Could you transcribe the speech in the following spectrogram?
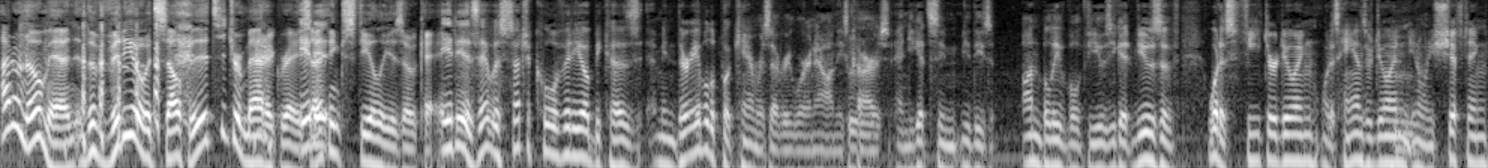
I don't know, man. The video itself, it's a dramatic race. It I think Steely is okay. It is. It was such a cool video because I mean they're able to put cameras everywhere now on these Mm-hmm. cars, and you get see these unbelievable views. You get views of what his feet are doing, what his hands are doing. Mm-hmm. You know when he's shifting.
